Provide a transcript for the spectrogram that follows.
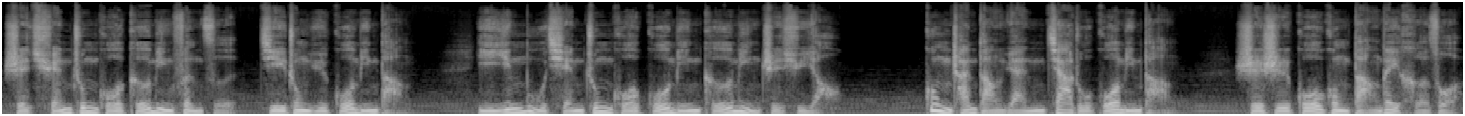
使全中国革命分子集中于国民党，以应目前中国国民革命之需要。共产党员加入国民党，实施国共党内合作，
